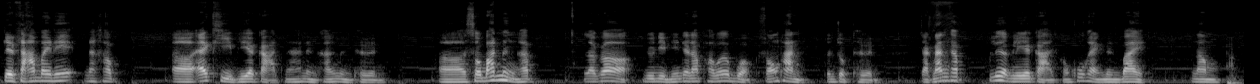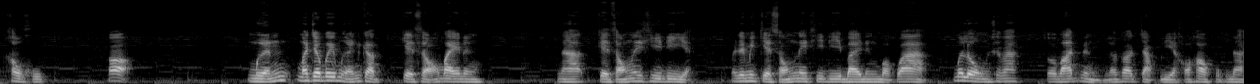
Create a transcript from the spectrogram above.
เกรดสามใบนี้นะครับแอคทีฟเรียการ์ดนะหนึ่งครั้งหนึ่งเทิร์นโซบัสหนึ่งครับ แล้วก็ยูนิตนี้ได้รับ power บวก 2,000 จนจบเทิร์นจากนั้นครับ เลือกเรียการ์ดของคู่แข่งหนึ่งใบนำเข้าคุก ก็เหมือนมันจะไปเหมือนกับเกรดสองใบหนึ่งนะฮะเกรดสองในทีดีอะมันจะมีเกรดสองในทีดีใบหนึ่งบอกว่าเมื่อลงใช่ปะโซบัสหนึ่งแล้วก็จับเรียเขาเข้าคุกได้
